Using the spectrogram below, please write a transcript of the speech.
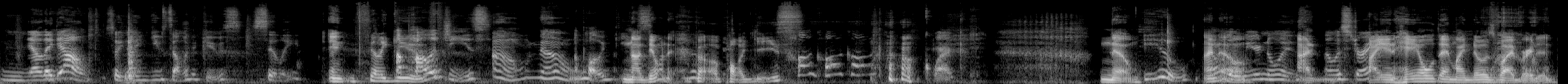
no, they don't. So now you sound like a goose. Silly. and silly goose. Apologies. Oh no. Apologies. Not doing it. Apologies. Honk honk honk. Quack. No. Ew. I know. a weird noise. I, that was strange. I inhaled and my nose vibrated.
